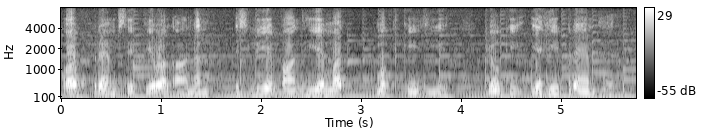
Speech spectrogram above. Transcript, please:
और प्रेम से केवल आनंद। इसलिए बांधिए मत, मुक्त कीजिए, क्योंकि यही प्रेम है।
